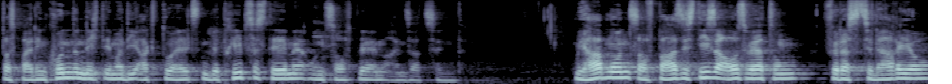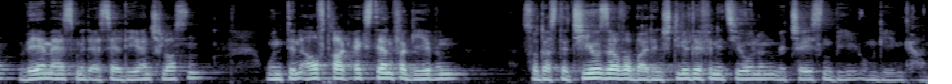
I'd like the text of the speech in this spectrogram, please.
dass bei den Kunden nicht immer die aktuellsten Betriebssysteme und Software im Einsatz sind. Wir haben uns auf Basis dieser Auswertung für das Szenario WMS mit SLD entschlossen und den Auftrag extern vergeben, sodass der Geo-Server bei den Stildefinitionen mit JSON-B umgehen kann.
